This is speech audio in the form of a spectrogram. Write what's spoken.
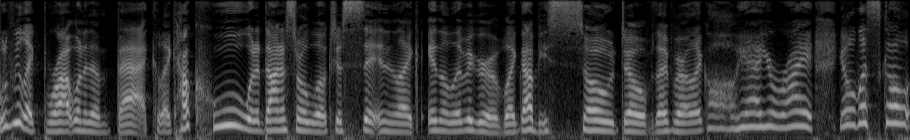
what if we like brought one of them back? Like how cool would a dinosaur look just sitting like in the living room? Like that'd be so dope. They'd be like, Oh yeah, you're right. Yo, let's go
